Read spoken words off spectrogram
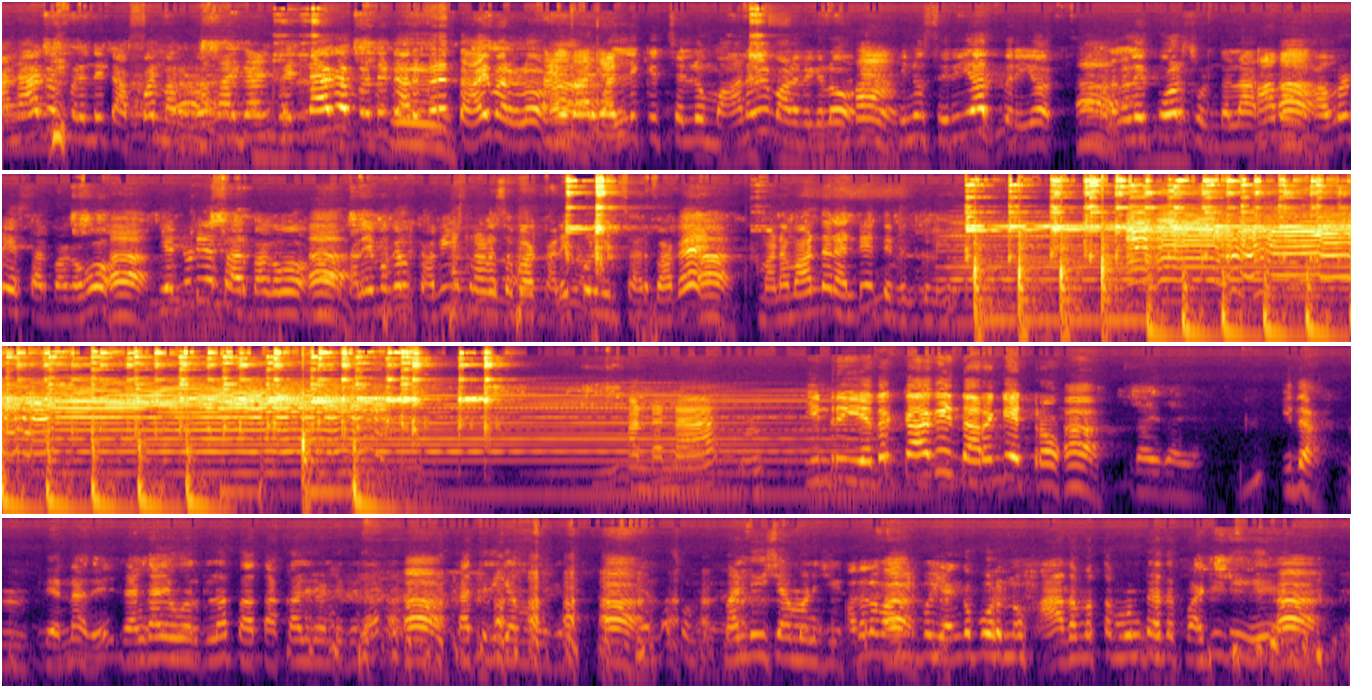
ஆணாக பிறந்துட்டு அப்பன் மகளோ பெண்ணாக பிறந்துட்டு அருமையான தாய்மார்களோ பள்ளிக்கு செல்லும் மாணவ மாணவிகளோ இன்னும் சிறியார் பெரியோர் கடலை போல் சொல்லலாம் அவருடைய சார்பாகவோ என்னுடைய சார்பாகவோ கலைமகள் கவியசனால சபா கலைக்குழுவின் சார்பாக மனமார்ந்த நன்றியை தெரிவித்துக் கொள்கிறேன். இன்று எதற்காக இந்த அரங்கேற்றம்? இதா. இதா என்னது? வெங்காயம் ஒரு கிலோ தக்காளி ரெண்டு கிலோ. கத்திரிக்காய் மூணு கிலோ. ஆ, மல்லிகை சாமணிச்சு அதெல்லாம் வாங்கிட்டு போய் எங்க போடணும்? அதை மொத்தம் முண்டை அதை படிச்சு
